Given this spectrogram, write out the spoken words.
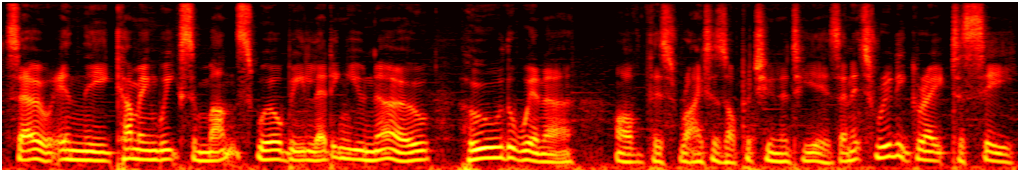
So, in the coming weeks and months, we'll be letting you know who the winner of this writer's opportunity is. And it's really great to see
